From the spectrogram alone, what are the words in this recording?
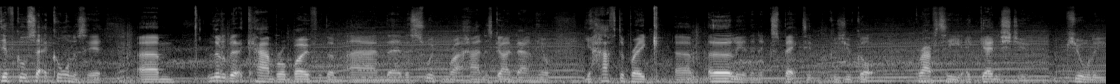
Difficult set of corners here. Um, a little bit of camber on both of them, and then the sweeping right hand is going downhill. You have to brake um, earlier than expected because you've got gravity against you, purely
